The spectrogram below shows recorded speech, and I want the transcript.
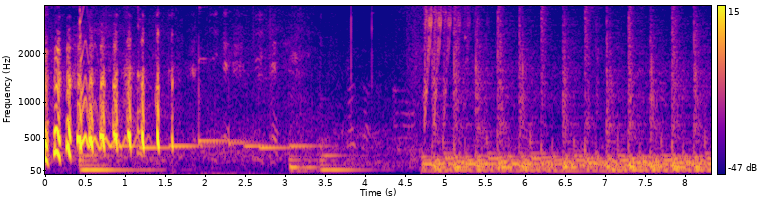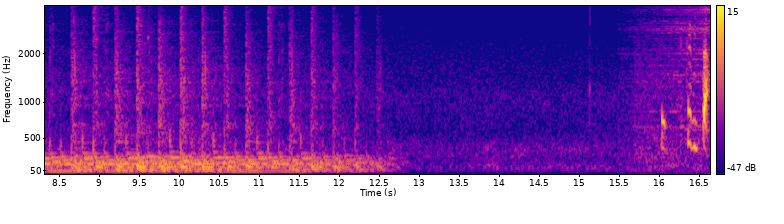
しっかりいったい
